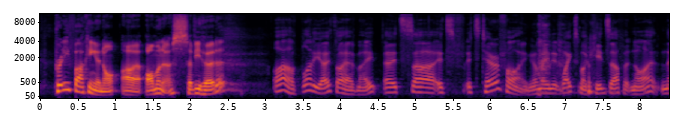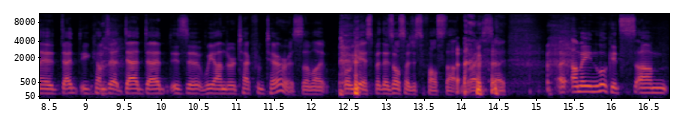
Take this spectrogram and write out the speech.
pretty fucking ano- uh, ominous. Have you heard it? Oh bloody oath I have, mate! It's uh, it's it's terrifying. I mean, it wakes my kids up at night, and their dad he comes out, Dad, Dad, is uh, we under attack from terrorists? I'm like, well, yes, but there's also just a false start in the race. So, I, I mean, look, it's um,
